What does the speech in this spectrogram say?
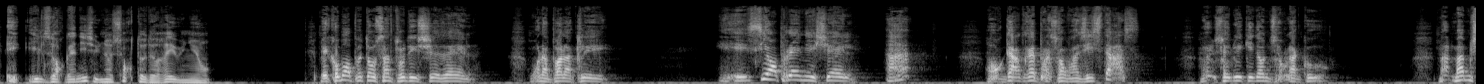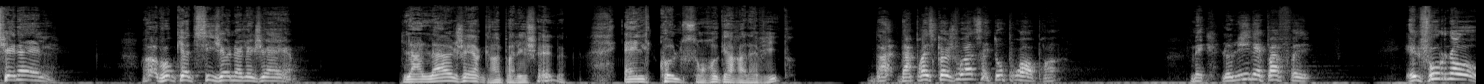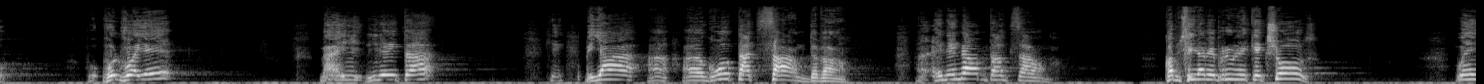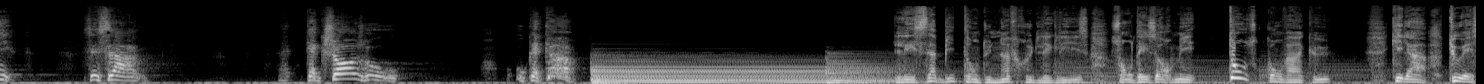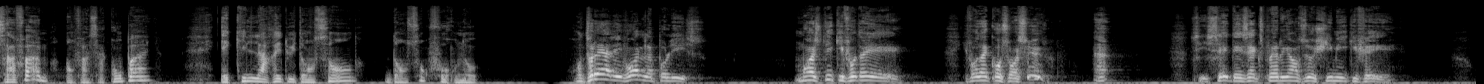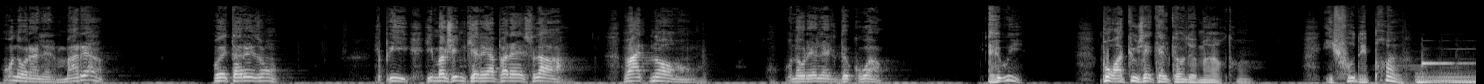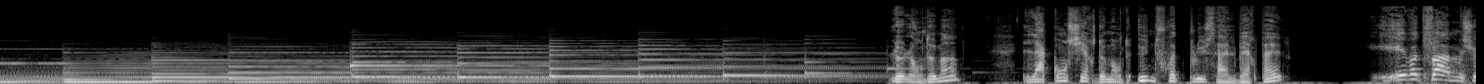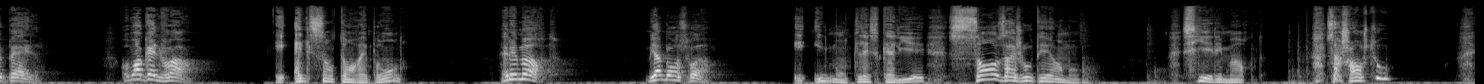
et ils organisent une sorte de réunion. Mais comment peut-on s'introduire chez elle? On n'a pas la clé. Et si on prend une échelle, hein? On regarderait par son vasistas, celui qui donne sur la cour. Mme Chenel, vous qui êtes si jeune et légère. La lingère grimpe à l'échelle, elle colle son regard à la vitre. D'après ce que je vois, c'est tout propre. Hein mais le lit n'est pas fait. Et le fourneau, vous, le voyez? Ben, il, est éteint. Mais il y a un, gros tas de cendres devant. Un, énorme tas de cendres. Comme s'il avait brûlé quelque chose. Oui, c'est ça. Quelque chose ou, ou quelqu'un. Les habitants du 9 rue de l'église sont désormais tous convaincus qu'il a tué sa femme, enfin sa compagne, et qu'il l'a réduite en cendres dans son fourneau. On devrait aller voir la police. Moi, je dis qu'il faudrait, il faudrait qu'on soit sûr, hein. Si c'est des expériences de chimie qu'il fait, on aurait l'air marin. Oui, t'as raison. Et puis, imagine qu'il réapparaisse là. Maintenant, on aurait l'air de quoi? Eh oui. Pour accuser quelqu'un de meurtre, il faut des preuves. Le lendemain, la concierge demande une fois de plus à Albert Pell Et votre femme, monsieur Pell? Comment qu'elle va? Et elle s'entend répondre Elle est morte. Bien bonsoir. Et il monte l'escalier sans ajouter un mot. Si elle est morte, ça change tout.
